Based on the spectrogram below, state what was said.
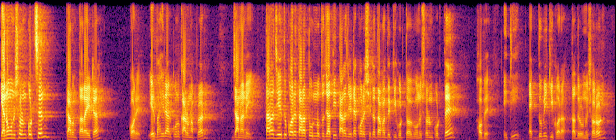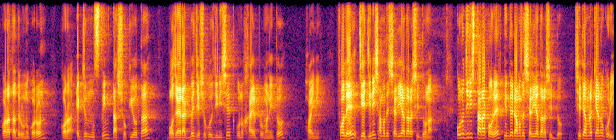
কেন অনুসরণ করছেন? কারণ তারা এটা করে। এর বাইরে আর কোনো কারণ আপনার জানা নেই। তারা যেহেতু করে, তারা তো উন্নত জাতি, তারা যেটা করে সেটা তো আমাদের কি করতে হবে? অনুসরণ করতে হবে। এটি একদমই কি করা? তাদের অনুসরণ করা, তাদের অনুকরণ করা। একজন মুসলিম তার স্বকীয়তা বজায় রাখবে যে সকল জিনিসে কোনো খায়ের প্রমাণিত হয়নি। ফলে যে জিনিস আমাদের শরিয়া দ্বারা সিদ্ধ না, কোনো জিনিস তারা করে, কিন্তু এটা আমাদের শরিয়া দ্বারা সিদ্ধ। সেটা আমরা কেন করি?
